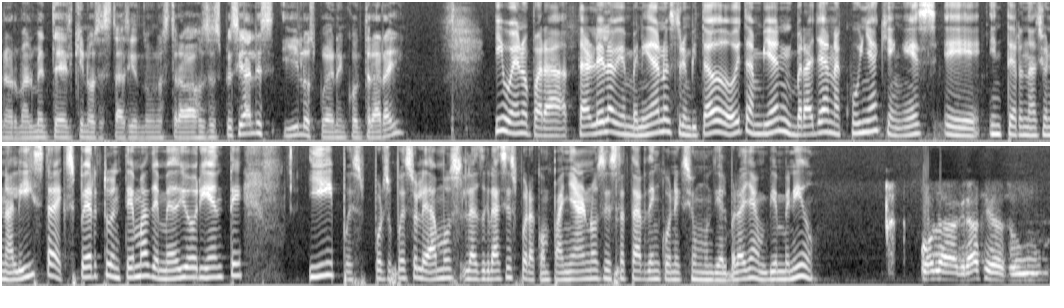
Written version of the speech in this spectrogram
normalmente el que nos está haciendo unos trabajos especiales y los pueden encontrar ahí. Y bueno, para darle la bienvenida a nuestro invitado de hoy también, Brian Acuña, quien es eh, internacionalista, experto en temas de Medio Oriente. Y pues por supuesto le damos las gracias por acompañarnos esta tarde en Conexión Mundial. Brian, bienvenido. Hola, gracias. Un,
